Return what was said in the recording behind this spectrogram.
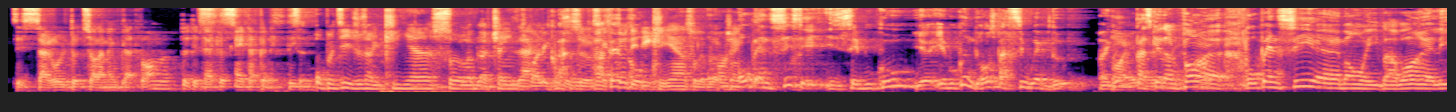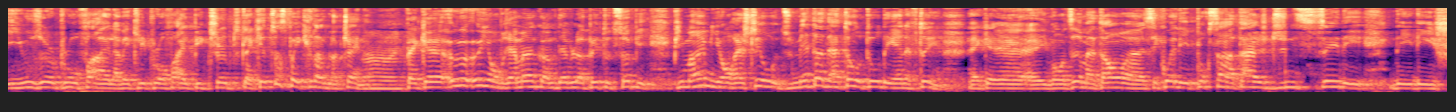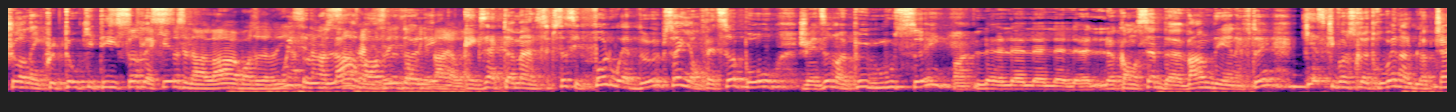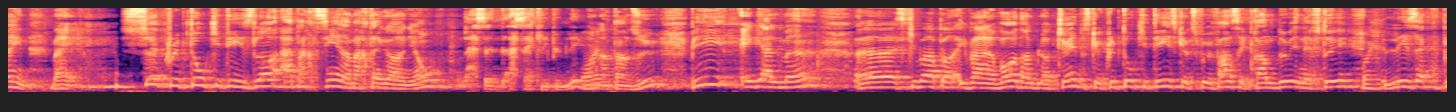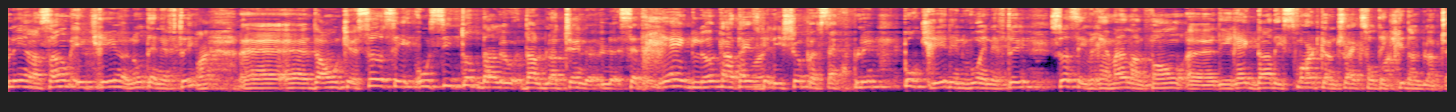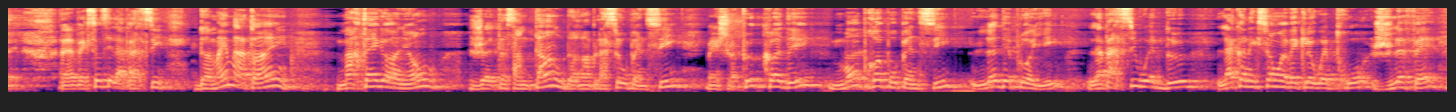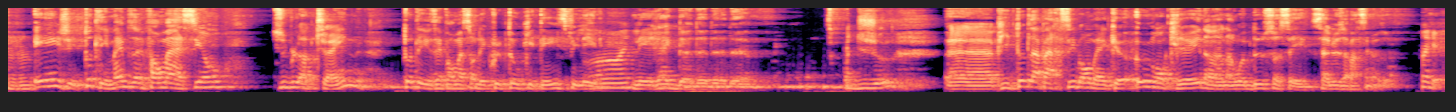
c'est- ça roule tout sur la même plateforme. là. Tout est inter- interconnecté. OpenSea est juste un client sur le blockchain qui Exact. va aller En fait, tout est on- des clients sur le blockchain. OpenSea, c'est beaucoup. Il y, a, il y a beaucoup une grosse partie Web 2. ok? Parce que dans le fond, euh, OpenSea, euh, bon, il va avoir euh, les user profiles avec les profile pictures, toute la kit. Ça, c'est pas écrit dans le blockchain. hein. Fait que eux, eux, ils ont vraiment comme développé tout ça. Puis, puis même, ils ont rajouté au- du metadata autour des NFT. Fait que euh, ils vont dire, mettons, euh, c'est quoi les pourcentages d'unicité des, des, des chats dans les CryptoKitties, Ça, c'est dans leur base de données. Oui, c'est dans leur base de données. Exactement. Ça, c'est full Web 2. Puis ça, ils ont fait ça pour, je vais dire, un peu mousser le, le, le, le, concept de vente des NFT. Qu'est-ce qui va se retrouver dans le blockchain? Ben, ce CryptoKitties-là appartient à Martin Gagnon, à, cette- à sa clé publique, Ouais. bien entendu. Puis également, euh, ce qu'il va, il va avoir dans le blockchain, parce que CryptoKitties, ce que tu peux faire, c'est prendre deux NFT, Ouais. les accoupler ensemble et créer un autre NFT. Ouais. Euh, euh, donc ça c'est aussi tout dans le dans le blockchain le- le- cette règle là quand est-ce que les chats peuvent s'accoupler pour créer des nouveaux NFT ça c'est vraiment dans le fond euh, des règles dans des smart contracts qui sont écrits dans le blockchain avec ça c'est la partie demain matin Martin Gagnon, je ça me tente de remplacer OpenSea, mais je peux coder mon propre OpenSea, le déployer, la partie Web 2, la connexion avec le Web 3, je le fais, et j'ai toutes les mêmes informations du blockchain, toutes les informations des CryptoKitties, puis les, ouais. les règles de, de, de, du jeu. Euh, puis toute la partie bon ben que eux ont créé dans, dans Web 2, ça c'est ça leur appartient à eux. OK.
